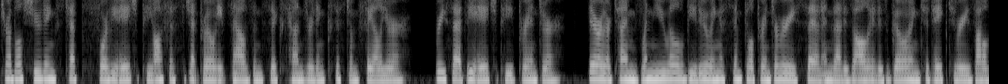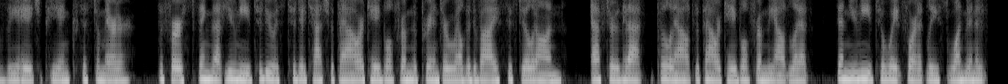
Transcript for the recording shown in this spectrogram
Troubleshooting steps for the HP OfficeJet Pro 8600 ink system failure. Reset the HP printer. There are times when you will be doing a simple printer reset, and that is all it is going to take to resolve the HP ink system error. The first thing that you need to do is to detach the power cable from the printer while the device is still on. After that, pull out the power cable from the outlet. Then you need to wait for at least one minute.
